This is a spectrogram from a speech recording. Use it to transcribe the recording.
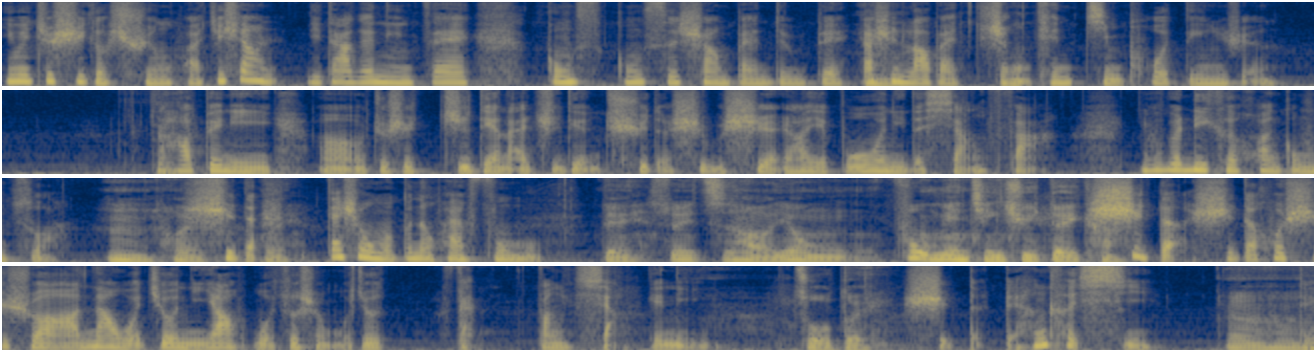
因为这是一个循环，就像李大哥您在公司公司上班，对不对？要是你老板整天紧迫盯人。然后对你，嗯，就是指点来指点去的，是不是？然后也不问问你的想法，你会不会立刻换工作？嗯，会。是的，但是我们不能换父母。对，所以只好用负面情绪对抗。是的，是的，或是说啊，那我就你要我做什么，我就反方向跟你做对。是的，对，很可惜。嗯，对。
